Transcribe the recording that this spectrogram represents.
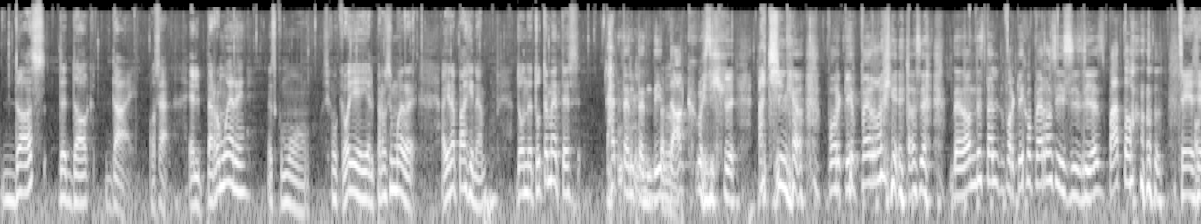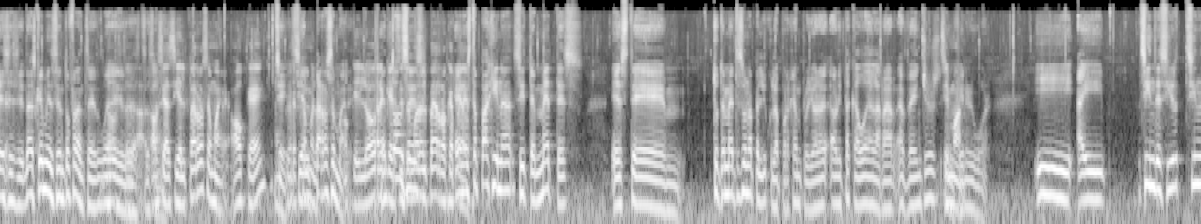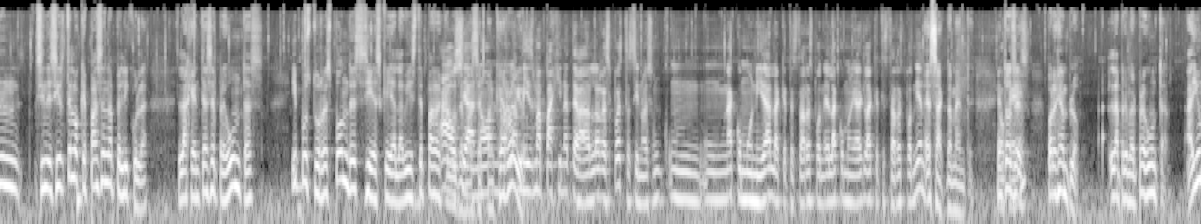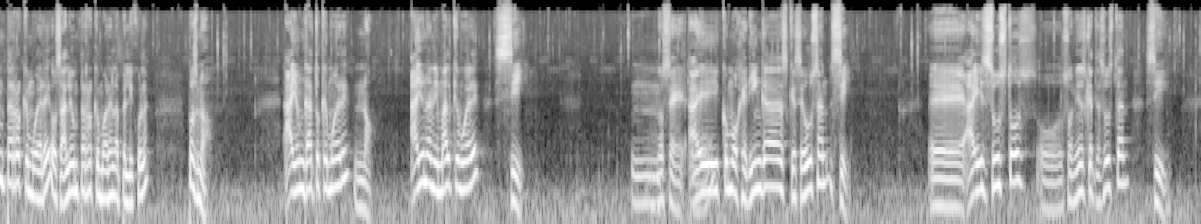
Does the Dog Die? O sea, el perro muere. Es como, así como que, oye, y el perro se muere. Hay una página donde tú te metes Ah, te entendí, Perdón. Doc, güey. Dije, ah, chinga, ¿por qué perro? o sea, ¿de dónde está el... ¿Por qué dijo perro si, si, si es pato? Sí, sí, sí, sí. No, es que mi acento francés, güey. No, esto, o sea, si el perro se muere, ok. Sí, ok, si el perro se muere. Ok, y luego de que si se muere el perro, ¿qué pedo? En esta página, si te metes, este... Tú te metes a una película, por ejemplo. Yo ahorita acabo de agarrar Avengers Simón. Infinity War. Y ahí, sin decir, sin, sin decirte lo que pasa en la película, la gente hace preguntas. Y pues tú respondes si es que ya la viste para que Ah, o los sea, demás no, sepan qué no la misma página te va a dar la respuesta, sino es un- un- una comunidad la que te está respondiendo, la comunidad la que te está respondiendo. Exactamente. Entonces, por ejemplo, la primera pregunta. ¿Hay un perro que muere o sale un perro que muere en la película? Pues no. ¿Hay un gato que muere? No. ¿Hay un animal que muere? Sí. Mm, No sé. ¿Hay como jeringas que se usan? Sí. Eh, ¿Hay sustos o sonidos que te asustan? Sí.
